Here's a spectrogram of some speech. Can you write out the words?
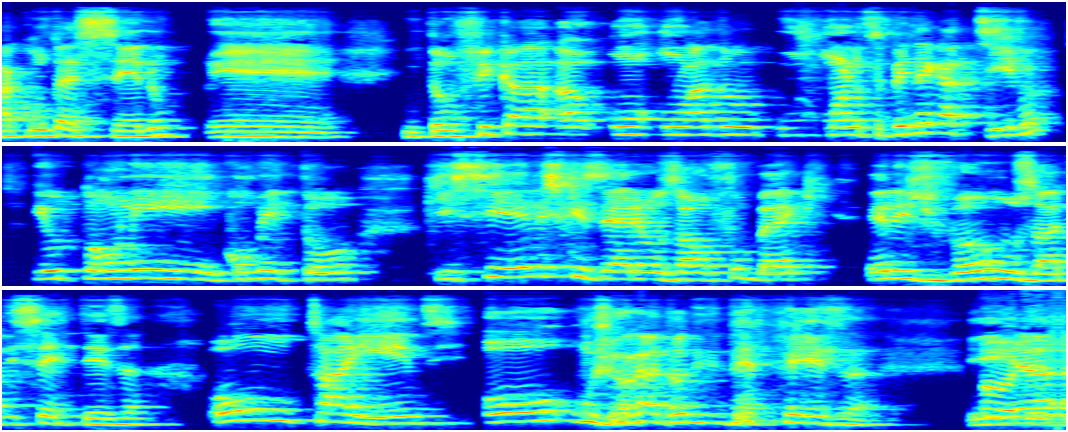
acontecendo. É, então fica ah, um, um lado, uma notícia bem negativa. E o Tony comentou que se eles quiserem usar um fullback, eles vão usar de certeza ou um tie end ou um jogador de defesa. E Oh, já-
